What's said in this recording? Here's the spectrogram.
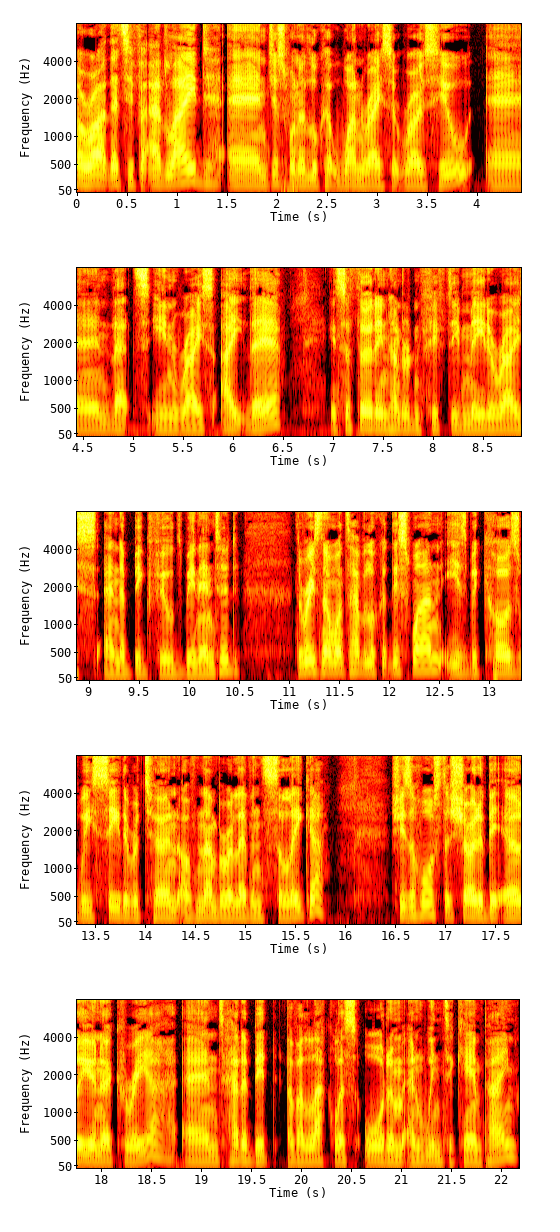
All right, that's it for Adelaide. And just want to look at one race at Rosehill, and that's in race eight there. It's a 1350 metre race, and a big field's been entered. The reason I want to have a look at this one is because we see the return of number 11, Salika. She's a horse that showed a bit earlier in her career and had a bit of a luckless autumn and winter campaign.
